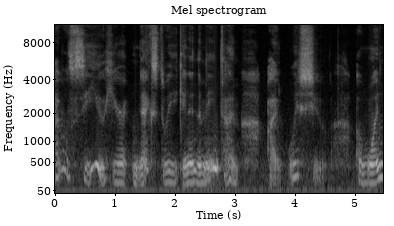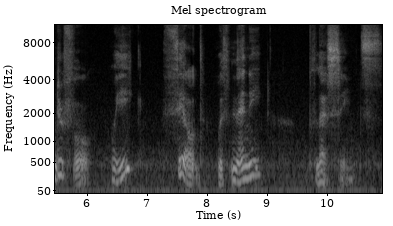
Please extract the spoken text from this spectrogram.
I will see you here next week, and in the meantime, I wish you a wonderful week filled with many blessings.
